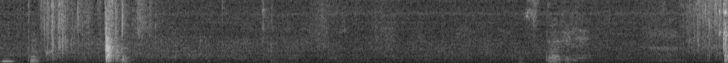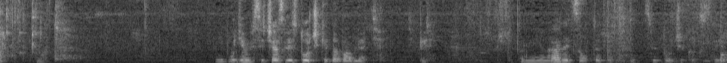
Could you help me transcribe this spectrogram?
Вот так. Поставили. Вот. И будем сейчас листочки добавлять. Теперь что-то мне не нравится вот этот цветочек, как стоит.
